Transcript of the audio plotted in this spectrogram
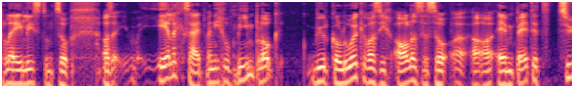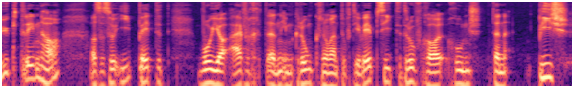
Spotify-Playlist und so. Also ehrlich gesagt, wenn ich auf meinem Blog würde schauen, was ich alles so äh, äh, embedded Zeug drin habe, also so eingebettet, wo ja einfach dann im Grunde genommen, wenn du auf die Webseite drauf kommst, dann bist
